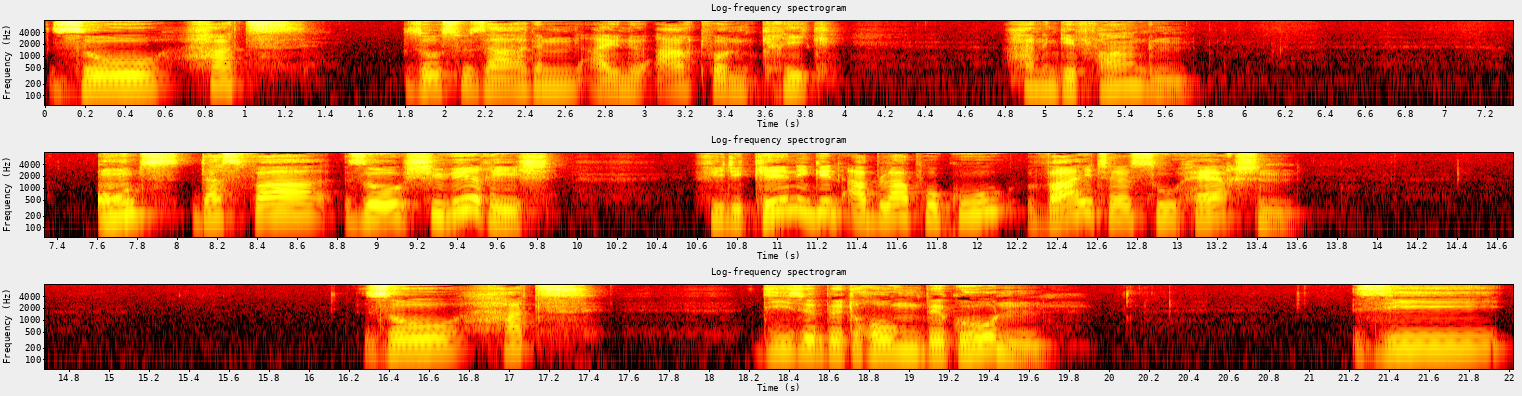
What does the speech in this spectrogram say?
So hat sozusagen eine Art von Krieg angefangen. Und das war so schwierig für die Königin Ablapoku weiter zu herrschen. So hat diese Bedrohung begonnen. Sie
